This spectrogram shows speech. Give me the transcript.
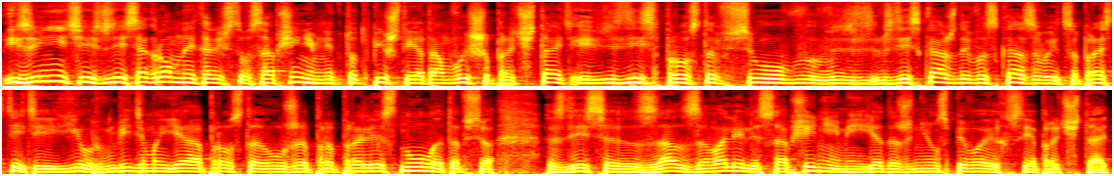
извините, здесь огромное количество сообщений. Мне кто-то пишет, я там выше прочитать. Здесь просто все, здесь каждый высказывается. Простите, Юр, видимо, я просто уже пролистнул это все. Здесь э, за, завалили сообщениями, я даже не успеваю их все прочитать.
